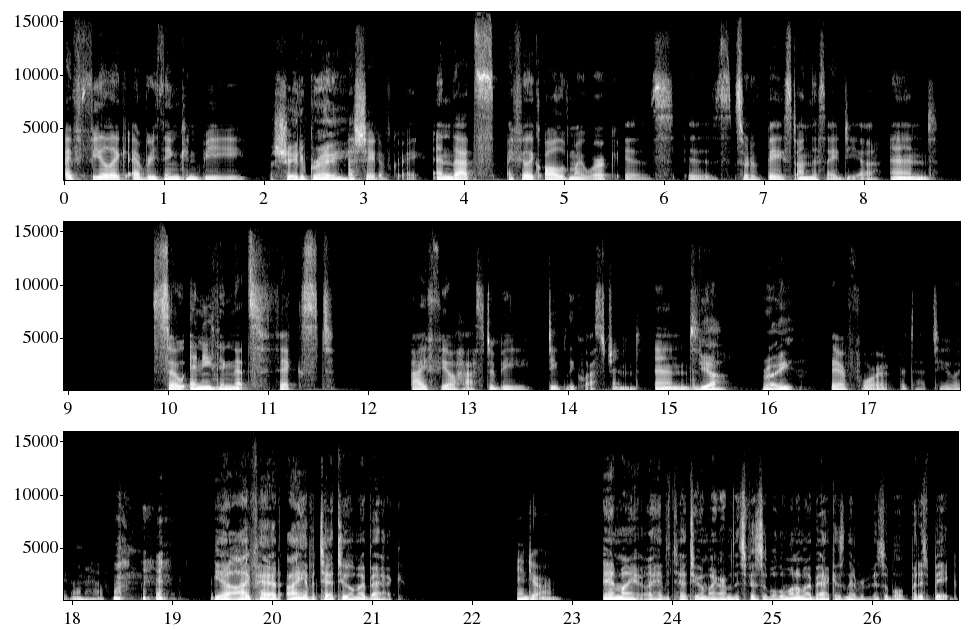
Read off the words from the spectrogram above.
I feel like everything can be a shade of gray. a shade of gray, and that's I feel like all of my work is is sort of based on this idea, and so anything that's fixed, I feel has to be deeply questioned, and Yeah, right. therefore the tattoo i don't have one Yeah, I've had I have a tattoo on my back, and your arm and my I have a tattoo on my arm that's visible. The one on my back is never visible, but it's big.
